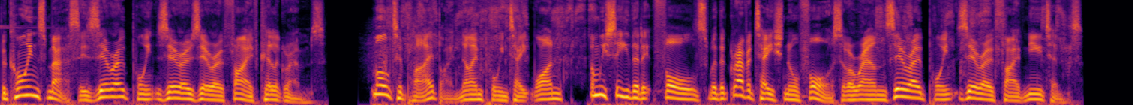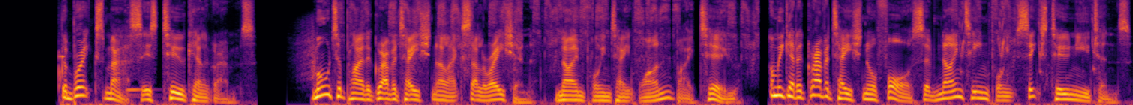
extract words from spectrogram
The coin's mass is 0.005 kilograms. Multiply by 9.81 and we see that it falls with a gravitational force of around 0.05 newtons. The brick's mass is 2 kilograms. Multiply the gravitational acceleration, 9.81 by 2, and we get a gravitational force of 19.62 newtons.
